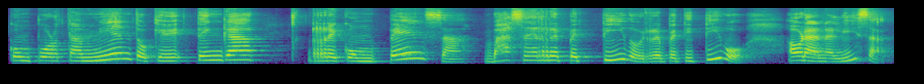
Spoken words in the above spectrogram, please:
comportamiento que tenga recompensa va a ser repetido y repetitivo. Ahora analiza,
